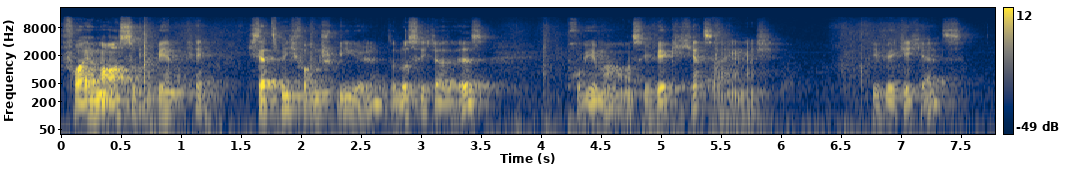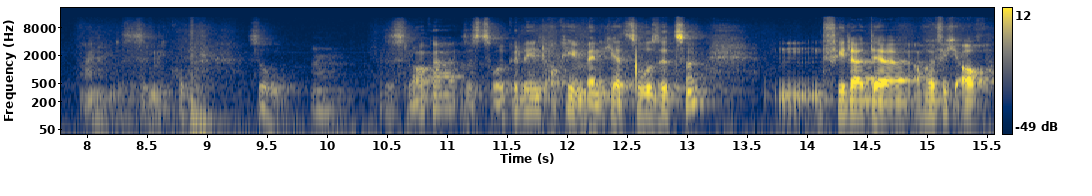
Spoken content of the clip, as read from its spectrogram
vorher mal auszuprobieren, okay, ich setze mich vor den Spiegel, so lustig das ist, probier mal aus, wie wirke ich jetzt eigentlich? Wie wirke ich jetzt? Ah, nee, das ist irgendwie komisch. So. Mhm. Es ist locker, es ist zurückgelehnt. Okay, wenn ich jetzt so sitze, ein Fehler, der häufig auch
